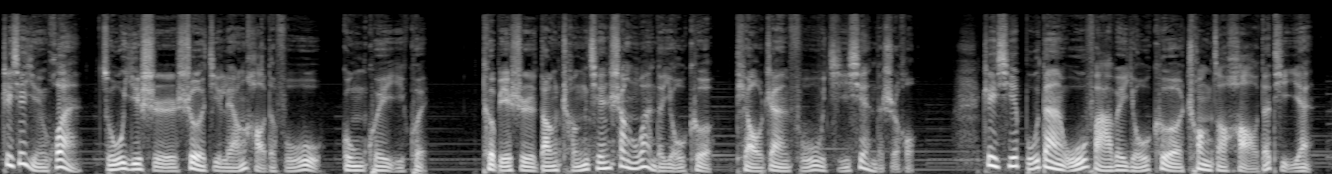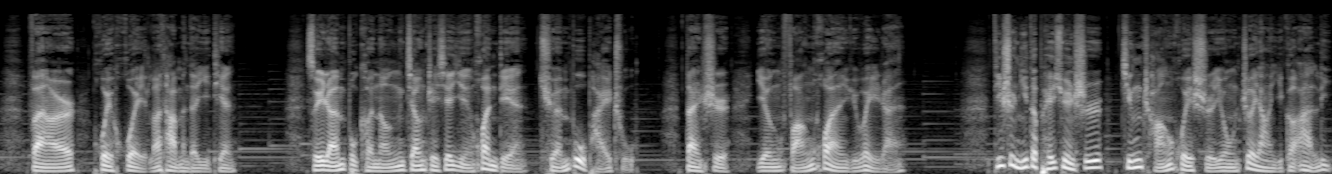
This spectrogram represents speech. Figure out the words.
这些隐患足以使设计良好的服务功亏一篑，特别是当成千上万的游客挑战服务极限的时候，这些不但无法为游客创造好的体验，反而会毁了他们的一天。虽然不可能将这些隐患点全部排除，但是应防患于未然。迪士尼的培训师经常会使用这样一个案例，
